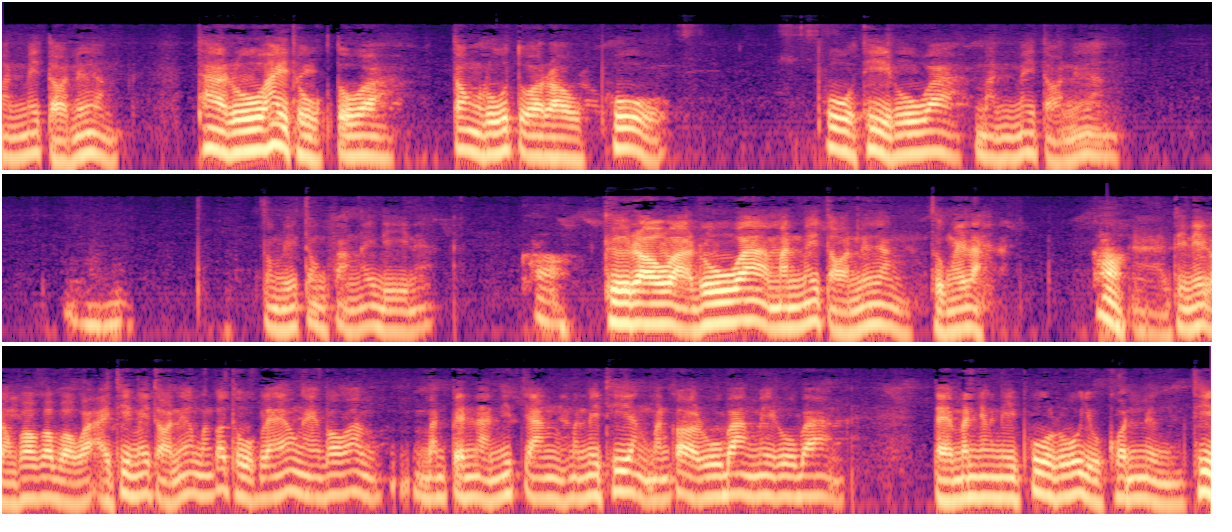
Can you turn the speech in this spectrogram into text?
มันไม่ต่อเนื่อง ถ้ารู้ให้ถูกตัว ต้องรู้ตัวเราผู้ ผู้ที่รู้ว่ามันไม่ต่อเนื่อง ตรงนี้ต้องฟังให้ดีนะ ค่ะคือเราอะรู้ว่ามันไม่ต่อเนื่องถูกไหมล่ะค่ะอ่าทีนี้หลวงพ่อก็บอกว่าไอ้ที่ไม่ต่อเนื่องมันก็ถูกแล้วไง เพราะว่ามันเป็นอนิจจังมันไม่เที่ยง มันก็รู้บ้างไม่รู้บ้าง แต่มันยังมีผู้รู้อยู่คนหนึ่ง ที่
